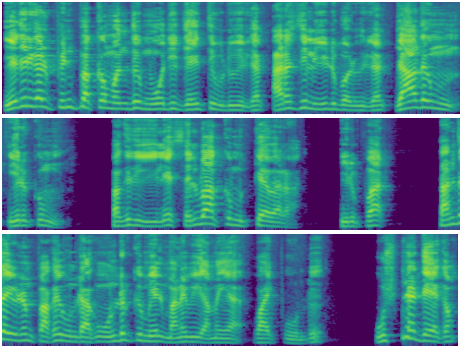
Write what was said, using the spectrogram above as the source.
எதிரிகள் பின்பக்கம் வந்து மோதி ஜெயித்து விடுவீர்கள். அரசில் ஈடுபடுவீர்கள். ஜாதகம் இருக்கும் பகுதியிலே செல்வாக்கு மிக்கவராக இருப்பார். தந்தையுடன் பகை உண்டாகும். ஒன்றுக்கு மேல் மனைவி அமைய வாய்ப்பு உண்டு. உஷ்ண தேகம்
